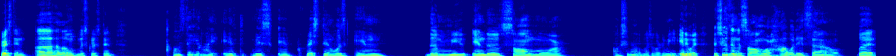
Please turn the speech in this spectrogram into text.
Kristen. Uh, hello, Miss Kristen. I was thinking like if Miss if Kristen was in the mute in the song more. Oh, she's not much older than me. Anyway, if she was in the song more, how would it sound? But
